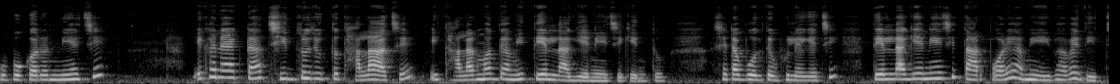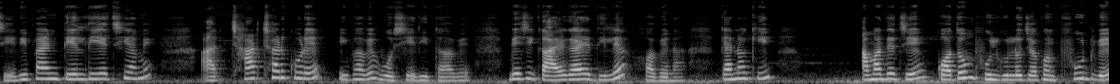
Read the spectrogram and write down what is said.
উপকরণ নিয়েছি। এখানে একটা ছিদ্রযুক্ত থালা আছে। এই থালার মধ্যে আমি তেল লাগিয়ে নিয়েছি কিন্তু। সেটা বলতে ভুলে গেছি। তেল লাগিয়ে নিয়েছি, তারপরে আমি এইভাবে দিচ্ছি। রিফাইন্ড তেল দিয়েছি আমি, আর ছাড় ছাড় করে এইভাবে বসিয়ে দিতে হবে। বেশি গায়ে গায়ে দিলে হবে না। কেন কি, আমাদের যে কদম ফুলগুলো যখন ফুটবে,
